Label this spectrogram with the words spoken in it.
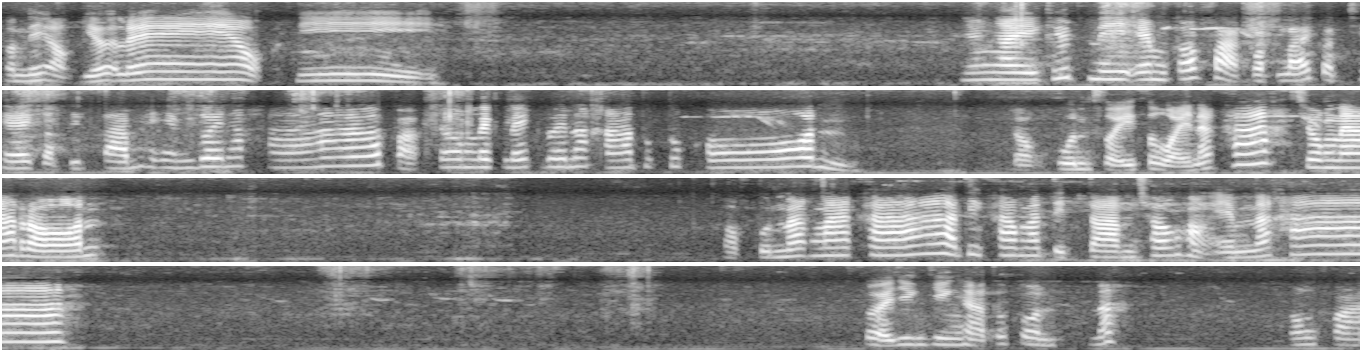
ตอนนี้ออกเยอะแล้ว นี่ ยังไงคลิปนี้เอ็มก็ฝากกดไลค์ กดแชร์ กดติดตามให้เอ็มด้วยนะคะ ฝากช่องเล็ก ๆ ด้วยนะคะ ทุกๆคน ดอกคูณสวยๆนะคะ ช่วงหน้าร้อน ขอบคุณมากๆค่ะ ที่เข้ามาติดตามช่องของเอ็มนะคะ สวยจริงๆค่ะทุกคนนะท้องฟ้า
